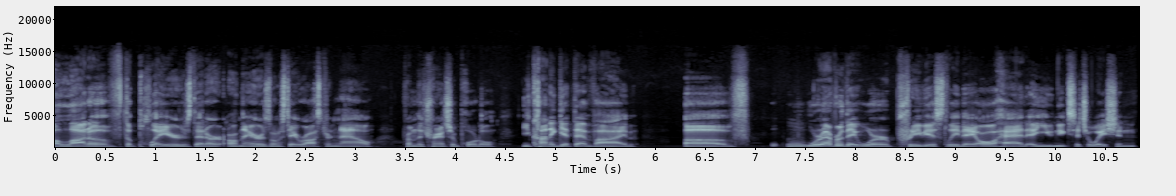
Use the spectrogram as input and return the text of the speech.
a lot of the players that are on the Arizona State roster now from the transfer portal, you kind of get that vibe of wherever they were previously, they all had a unique situation,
